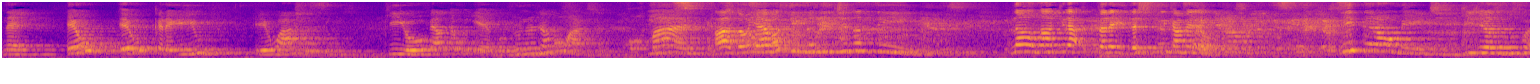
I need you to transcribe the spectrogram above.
Né? Eu, eu creio, eu acho assim, que houve Adão e Eva. O Júnior já não acha. Mas Adão e Eva, assim, no sentido assim. Não, não, peraí, deixa eu explicar melhor. Literalmente, que Jesus foi,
